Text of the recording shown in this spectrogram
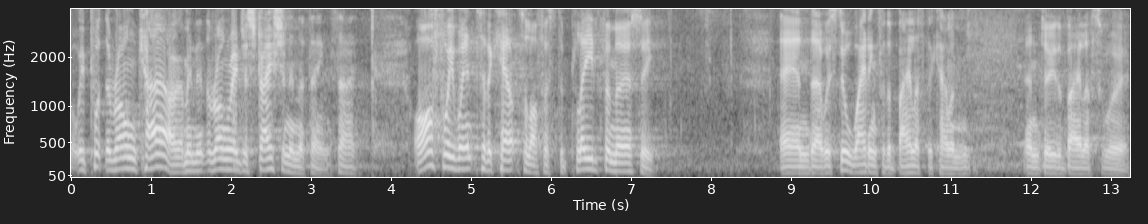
but we put the wrong car, I mean, the wrong registration in the thing. So off we went to the council office to plead for mercy. And uh, we're still waiting for the bailiff to come and, and do the bailiff's work.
